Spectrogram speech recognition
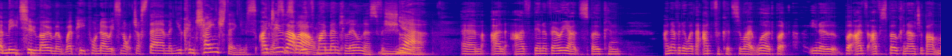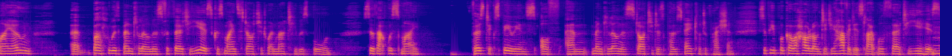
a Me Too moment where people know it's not just them and you can change things. I, I do that well. with my mental illness for sure. Yeah. Um, and I've been a very outspoken. I never know whether advocate's the right word, but you know, but I've I've spoken out about my own uh, battle with mental illness for 30 years because mine started when Matty was born. So that was my first experience of um, mental illness started as postnatal depression. So people go, well, how long did you have it? It's like, well, 30 years,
